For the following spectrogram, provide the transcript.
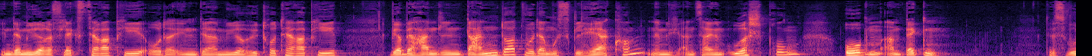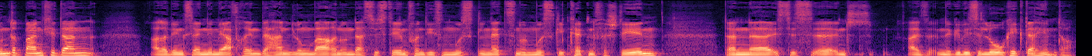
in der Myoreflextherapie oder in der Myohydrotherapie. Wir behandeln dann dort, wo der Muskel herkommt, nämlich an seinem Ursprung oben am Becken. Das wundert manche dann, Allerdings, wenn die mehrfach in Behandlung waren und das System von diesen Muskelnetzen und Muskelketten verstehen, dann äh, ist es äh, also eine gewisse Logik dahinter.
